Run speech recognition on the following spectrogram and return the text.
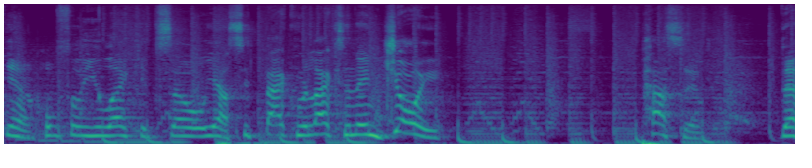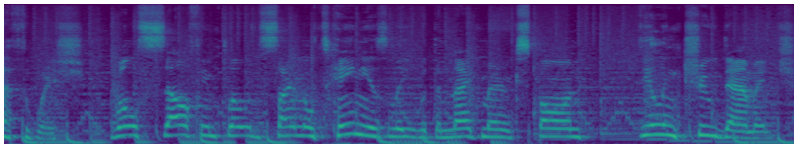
yeah, hopefully you like it. So yeah, sit back, relax, and enjoy! Passive. Death Wish will self-implode simultaneously with the Nightmaric Spawn, dealing true damage.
